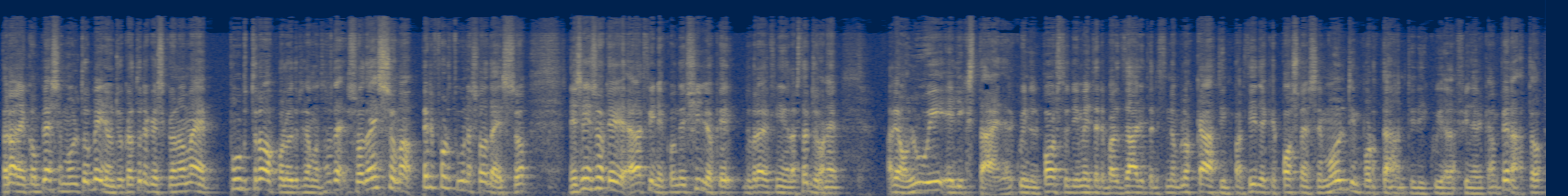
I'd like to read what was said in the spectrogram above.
però nel complesso è molto bene, un giocatore che secondo me purtroppo lo diciamo solo adesso, ma per fortuna solo adesso, nel senso che alla fine con De Sciglio che dovrebbe finire la stagione, abbiamo lui e Licksteiner, quindi il posto di mettere Barzagli e Trentino bloccato in partite che possono essere molto importanti di qui alla fine del campionato,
